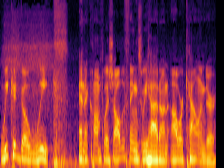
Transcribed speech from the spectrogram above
we could go weeks and accomplish all the things we had on our calendar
